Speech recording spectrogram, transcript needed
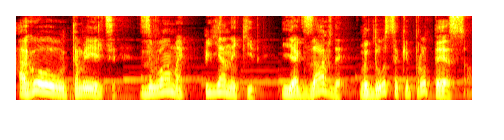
Агоу, тамрільці! З вами п'яний кіт, і як завжди, видосики про Тесо.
